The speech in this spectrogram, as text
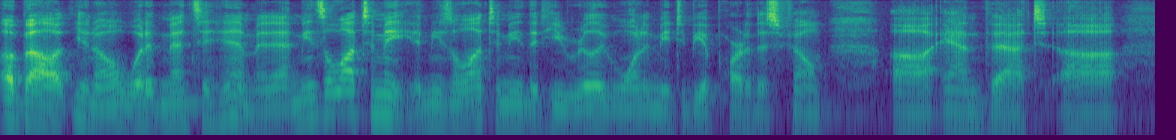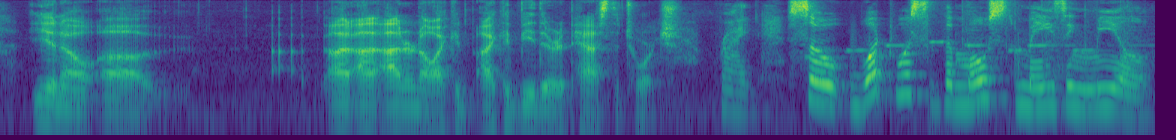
about you know what it meant to him, and that means a lot to me. It means a lot to me that he really wanted me to be a part of this film, uh, and that uh, you know uh, I, I, I don't know. I could I could be there to pass the torch. Right. So, what was the most amazing meal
